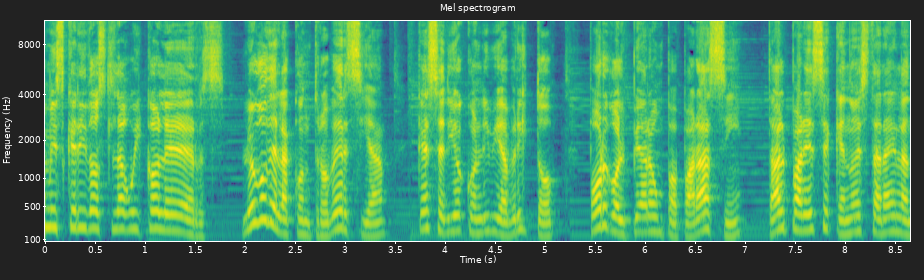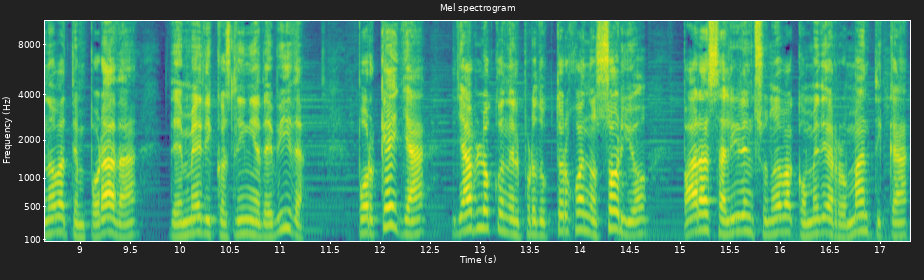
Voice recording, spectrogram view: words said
mis queridos Tlahuicolers. Luego de la controversia que se dio con Livia Brito por golpear a un paparazzi, tal parece que no estará en la nueva temporada de Médicos Línea de Vida, porque ella ya habló con el productor Juan Osorio para salir en su nueva comedia romántica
